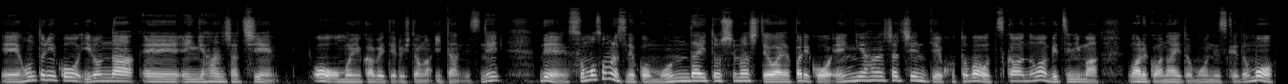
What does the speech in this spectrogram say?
えー本当にこういろんな、え演技反射遅延を思い浮かべてる人がいたんですね。で、そもそもですね、こう問題としましては、やっぱりこう演技反射遅延っていう言葉を使うのは別にまあ悪くはないと思うんですけども、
